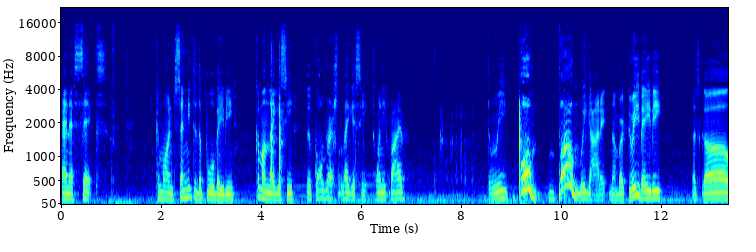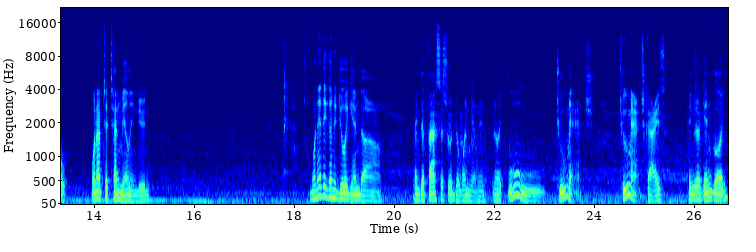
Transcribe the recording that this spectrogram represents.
and a 6? Come on, send me to the pool, baby. Come on, Legacy. The Gold Rush Legacy. 25, 3. Boom! Boom! We got it. Number 3, baby. Let's go. Went up to 10 million, dude. When are they gonna do again the like the fastest road to 1 million? They're like, ooh, two match. Two match, guys. Things are getting good.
